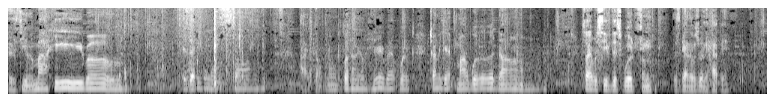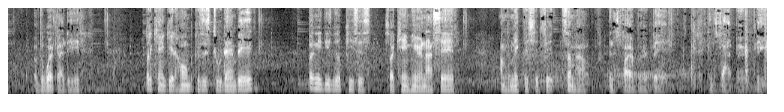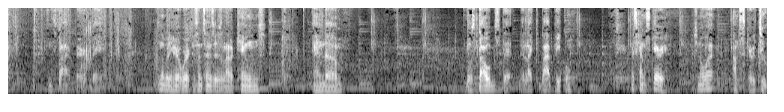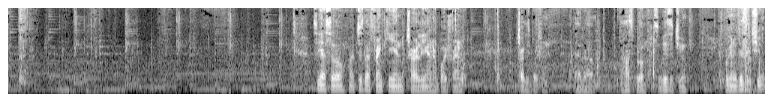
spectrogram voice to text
Cause you're my hero. Is that even a song? I don't know, but I'm here at work trying to get my wood on. So I received this wood from this guy that was really happy of the work I did. But I can't get home because it's too damn big. But I need these little pieces. So I came here and I said, I'm gonna make this shit fit somehow in this Firebird bed. In the Firebird bed. In the Firebird bed. There's nobody here at work and sometimes there's a lot of coons and um, those dogs that, that like to bite people. It's kind of scary. But you know what? I'm scary too. So yeah, so I just left Frankie and Charlie and her boyfriend, Charlie's boyfriend, at, uh, the hospital to visit you. We're gonna visit you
